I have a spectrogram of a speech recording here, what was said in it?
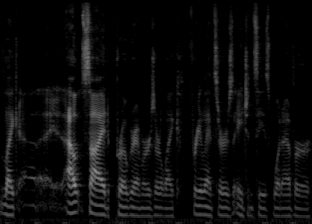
like uh, outside programmers or like freelancers, agencies, whatever,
